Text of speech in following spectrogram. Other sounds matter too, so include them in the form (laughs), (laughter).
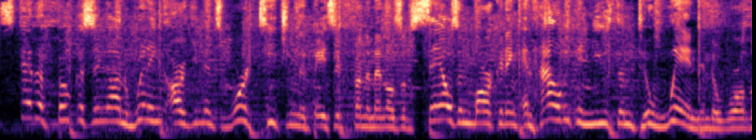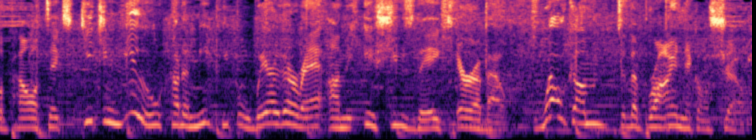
Instead of focusing on winning arguments, we're teaching the basic fundamentals of sales and marketing and how we can use them to win in the world of politics, teaching you how to meet people where they're at on the issues they care about. Welcome to The Brian Nichols Show.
